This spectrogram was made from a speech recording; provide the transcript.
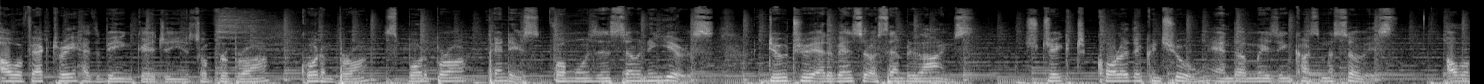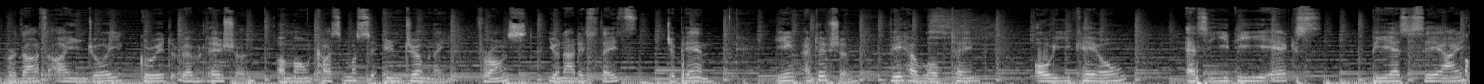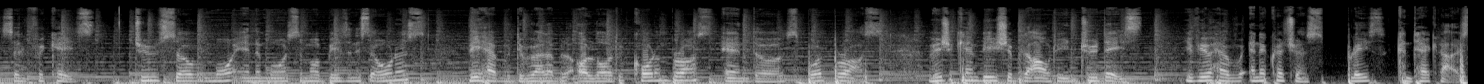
Our factory has been engaged in soft bra, cotton bra, sport bra, panties for more than 17 years due to advanced assembly lines, strict quality control, and amazing customer service. Our products are enjoying great reputation among customers in Germany, France, United States, Japan. In addition, we have obtained OEKO, SEDEX, BSCI certificates. To serve more and more small business owners, we have developed a lot of cotton bras and uh, sport bras, which can be shipped out in two days. If you have any questions, please contact us.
